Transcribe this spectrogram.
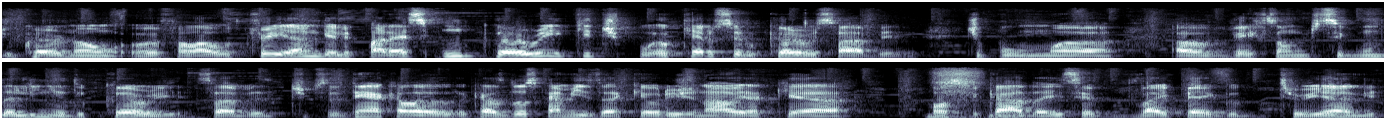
O Curry não, eu vou falar, o Trae Young ele parece um Curry que, tipo, eu quero ser o Curry, sabe? Tipo, uma a versão de segunda linha do Curry, sabe? Tipo, você tem aquela, aquelas duas camisas, a que é original e a que é falsificada, aí você vai e pega o Trae Young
